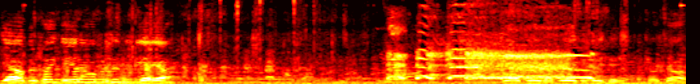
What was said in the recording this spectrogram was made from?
Ya, perfecto, yo le hago presente tía, ¿ya? Ya, cuídate, cuídate, cuídate. Chao, chao.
